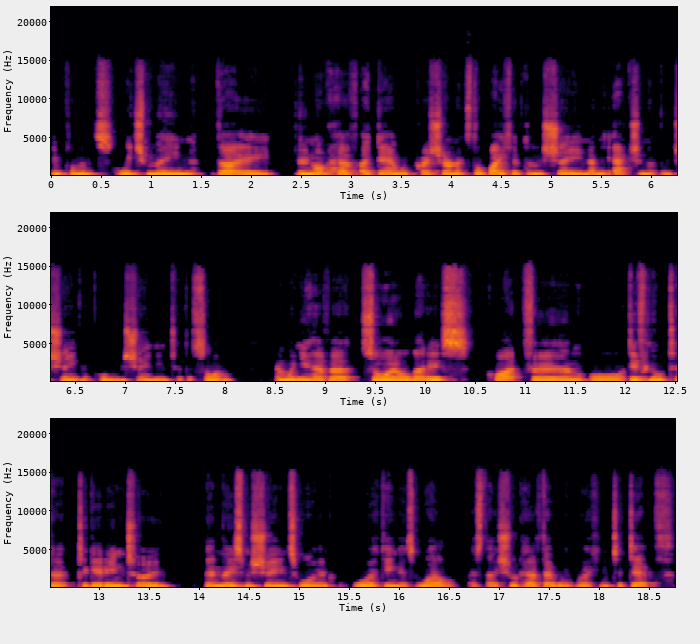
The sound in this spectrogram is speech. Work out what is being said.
implements, which mean they do not have a downward pressure, and it's the weight of the machine and the action of the machine that pull the machine into the soil. And when you have a soil that is quite firm or difficult to, to get into, then these machines weren't working as well as they should have. They weren't working to depth.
